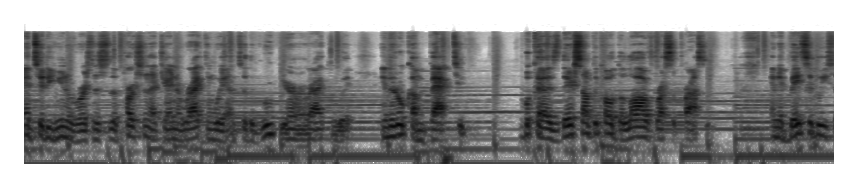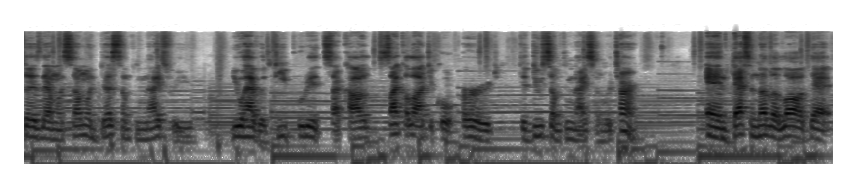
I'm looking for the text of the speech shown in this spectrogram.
into the universe, into the person that you're interacting with, into the group you're interacting with, and it'll come back to you. Because there's something called the law of reciprocity. And it basically says that when someone does something nice for you, you will have a deep rooted psycho- psychological urge to do something nice in return. And that's another law that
